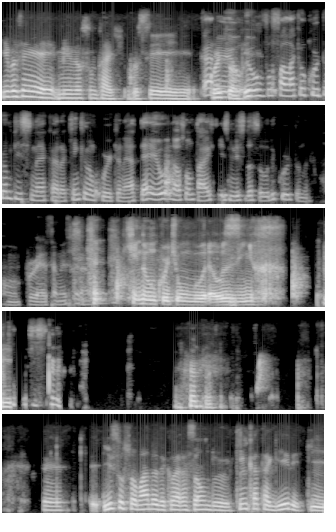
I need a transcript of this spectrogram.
E você, Milson Tati, você Cara, curte eu, One Piece? eu vou falar que eu curto One Piece, né, cara? Quem que não curte, né? Até eu, Nelson Tais, ex-ministro da saúde, curto, né? Bom, por essa eu não esperava. Quem não curte um muralzinho? É, isso somado à declaração do Kim Kataguiri, que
